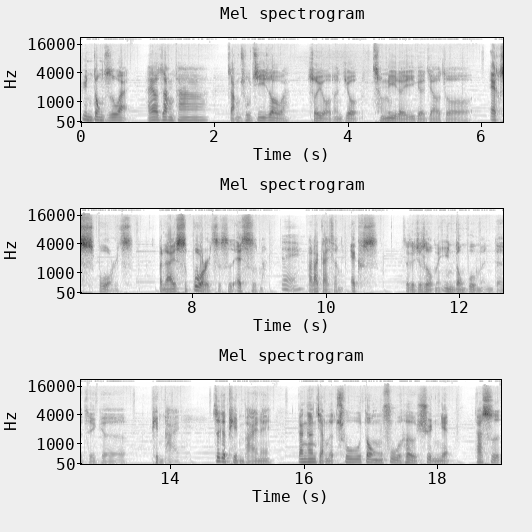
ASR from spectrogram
运动之外，还要让它长出肌肉啊，所以我们就成立了一个叫做 X Sports。本来 Sports 是 S 嘛。对，把它改成 X，这个就是我们运动部门的这个品牌。这个品牌呢，刚刚讲的出动负荷训练，它是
